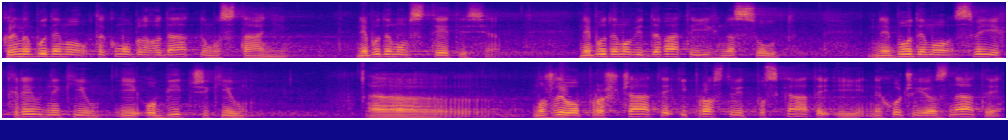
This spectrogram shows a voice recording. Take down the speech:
Коли ми будемо в такому благодатному стані, не будемо мститися, не будемо віддавати їх на суд, не будемо своїх кривдників і обідчиків, е, можливо, прощати і просто відпускати, і не хочу його знати,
